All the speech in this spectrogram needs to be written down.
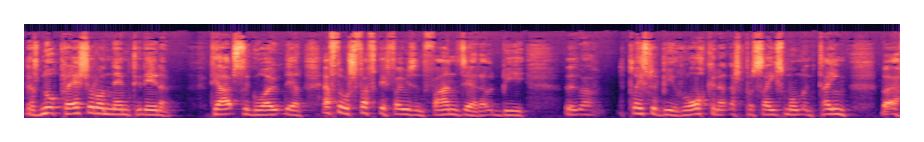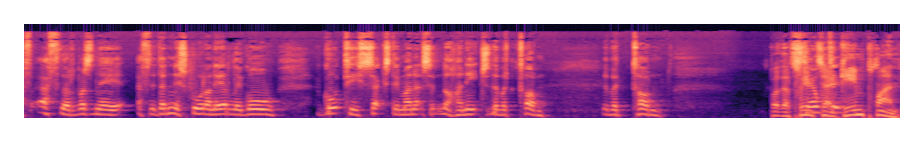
There's no pressure on them today now to actually go out there. If there was 50,000 fans there, it would be the place would be rocking at this precise moment in time. But if, if there wasn't, a, if they didn't score an early goal, got to 60 minutes at nothing each, they would turn. They would turn. But they're playing Celtic, to a game plan.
